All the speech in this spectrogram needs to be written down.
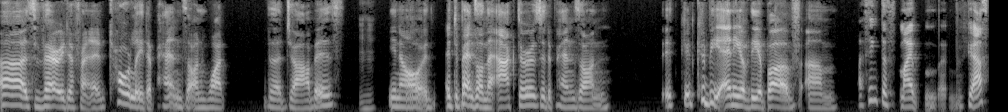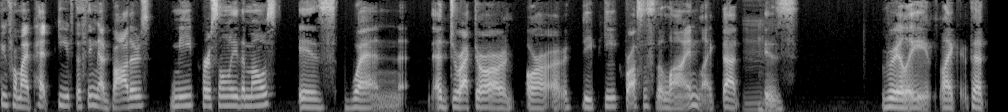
Uh, it's very different. It totally depends on what the job is. Mhm. You know, it, it depends on the actors. It depends on, it, it could be any of the above. Um, I think the, my, if you're asking for my pet peeve, the thing that bothers me personally the most is when a director or, or a DP crosses the line like that Mhm. is really like that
